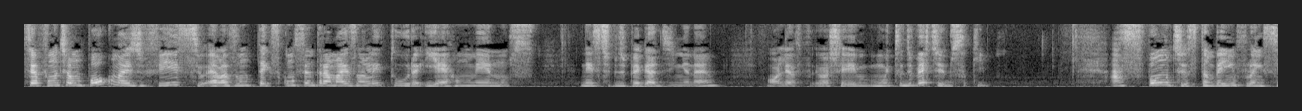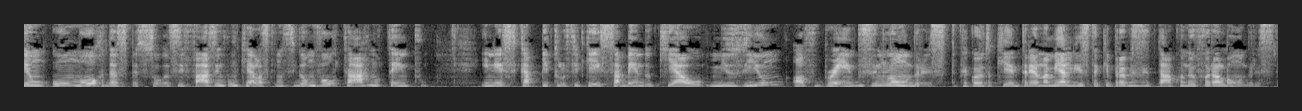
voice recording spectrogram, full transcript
Se a fonte é um pouco mais difícil, elas vão ter que se concentrar mais na leitura e erram menos nesse tipo de pegadinha, né? Olha, eu achei muito divertido isso aqui. As fontes também influenciam o humor das pessoas e fazem com que elas consigam voltar no tempo. E nesse capítulo fiquei sabendo que há o Museum of Brands em Londres, ficando que entrei na minha lista aqui para visitar quando eu for a Londres,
